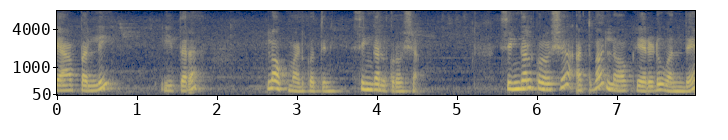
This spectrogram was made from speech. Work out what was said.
ಗ್ಯಾಪಲ್ಲಿ ಈ ಥರ ಲಾಕ್ ಮಾಡ್ಕೋತೀನಿ ಸಿಂಗಲ್ ಕ್ರೋಶ ಸಿಂಗಲ್ ಕ್ರೋಶ ಅಥವಾ ಲಾಕ್ ಎರಡು ಒಂದೇ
